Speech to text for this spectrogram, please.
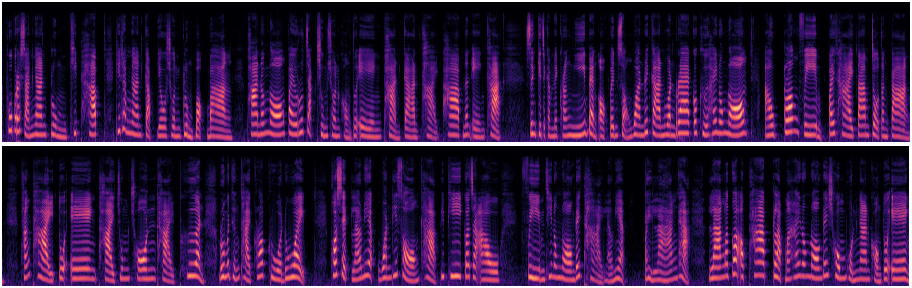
ผู้ประสานงานกลุ่มคิดฮับ ที่ทำงานกับเยาวชนกลุ่มเปราะบาง พาน้องๆไปรู้จักชุมชนของตัวเอง ผ่านการถ่ายภาพนั่นเองค่ะซึ่งกิจกรรมในครั้งนี้แบ่งออกเป็น 2 วันด้วยกันวันแรกก็คือให้น้อง ๆ เอากล้องฟิล์มไปถ่ายตามโจทย์ต่างๆ ทั้งถ่ายตัวเอง ถ่ายชุมชน ถ่ายเพื่อน รวมไปถึงถ่ายครอบครัวด้วย พอเสร็จแล้วเนี่ยวันที่สองค่ะ พี่ๆ ก็จะเอาฟิล์มที่น้องๆ ได้ถ่ายแล้วเนี่ยไปล้างค่ะ ล้างแล้วก็เอาภาพกลับมาให้น้องๆ ได้ชมผลงานของตัวเอง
